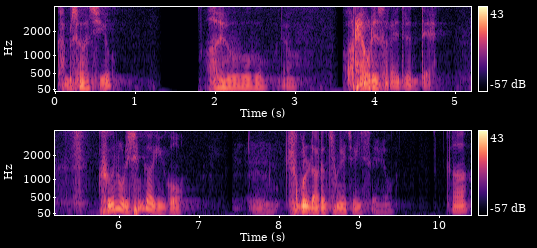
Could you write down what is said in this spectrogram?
감사하지요. 아유 그냥 오래오래 살아야 되는데 그건 우리 생각이고 음, 죽을 날은 정해져 있어요. 그러니까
